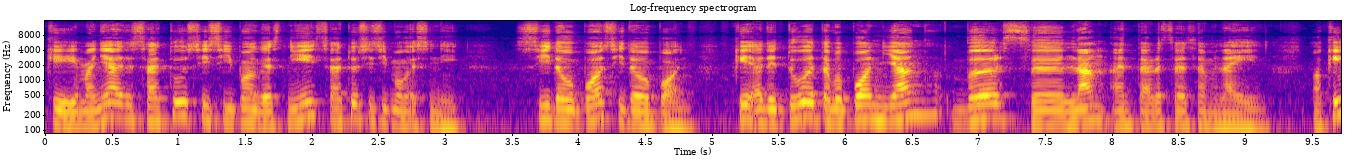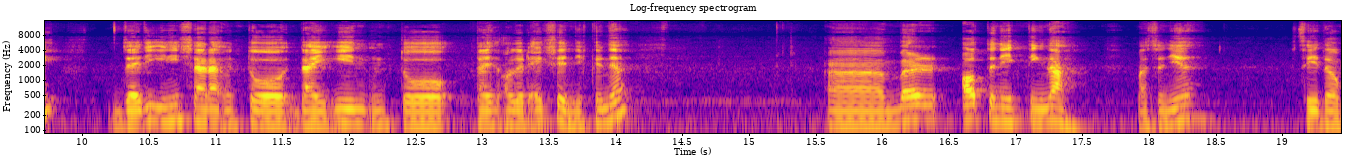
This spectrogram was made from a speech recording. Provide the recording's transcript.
Okey, maknanya ada satu sisi bond kat sini, satu sisi bond kat sini. C double bond, C double bond. Okey, ada dua double bond yang berselang antara satu sama lain. Okey. Jadi ini syarat untuk die in untuk die order reaction dia kena uh, beralternating lah. Maksudnya C double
